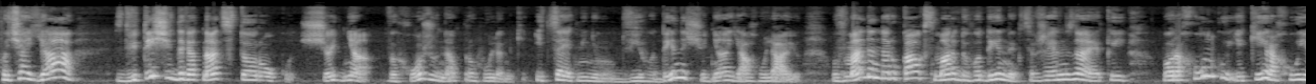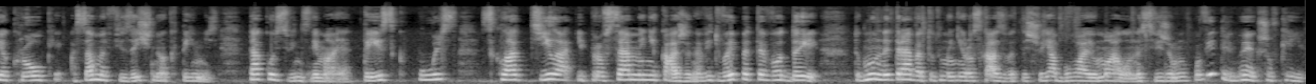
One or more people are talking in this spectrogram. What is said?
хоча я. З 2019 року щодня виходжу на прогулянки, і це як мінімум 2 години щодня я гуляю. В мене на руках смарт-годинник. Це вже я не знаю, який по рахунку, який рахує кроки, а саме фізичну активність. Так ось він знімає тиск, пульс, склад тіла і про все мені каже, навіть випити води. Тому не треба тут мені розказувати, що я буваю мало на свіжому повітрі. Ну, якщо в Києві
